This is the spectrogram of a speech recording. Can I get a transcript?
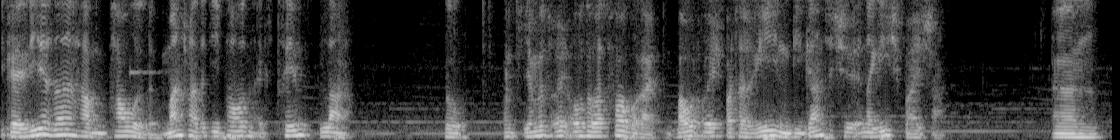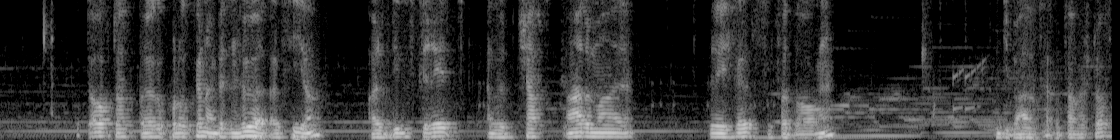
die Geysire haben Pause. Manchmal sind die Pausen extrem lang. So. Und ihr müsst euch auch sowas vorbereiten. Baut euch Batterien, gigantische Energiespeicher. Ähm, guckt auch, dass eure Produktion ein bisschen höher ist als hier. Weil dieses Gerät, also schafft gerade mal, sich selbst zu versorgen. Und die Basis hat Sauerstoff.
